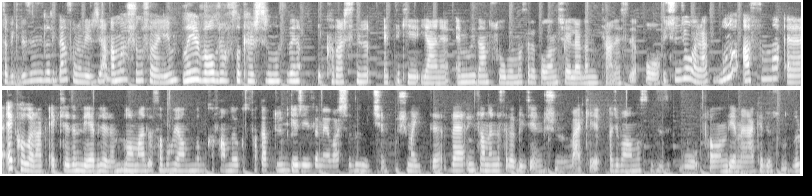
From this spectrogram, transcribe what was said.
tabii ki de siz izledikten sonra vereceğim. Ama şunu söyleyeyim. Blair Waldorf'la karıştırılması beni o kadar sinir etti ki yani Emily'den soğumama sebep olan şeylerden bir tanesi o. Üçüncü olarak bunu aslında e, ek olarak ekledim diyebilirim. Normalde sabah uyandığımda bu kafamda yoktu fakat dün gece izlemeye başladığım için hoşuma gitti ve insanların da sevebileceğini düşündüm. Belki acaba nasıl bir dizi bu falan diye merak ediyorsunuzdur.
